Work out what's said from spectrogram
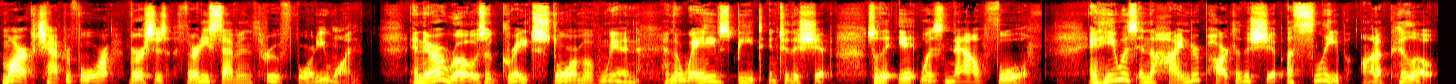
Mark chapter 4, verses 37 through 41. And there arose a great storm of wind, and the waves beat into the ship, so that it was now full. And he was in the hinder part of the ship asleep on a pillow.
